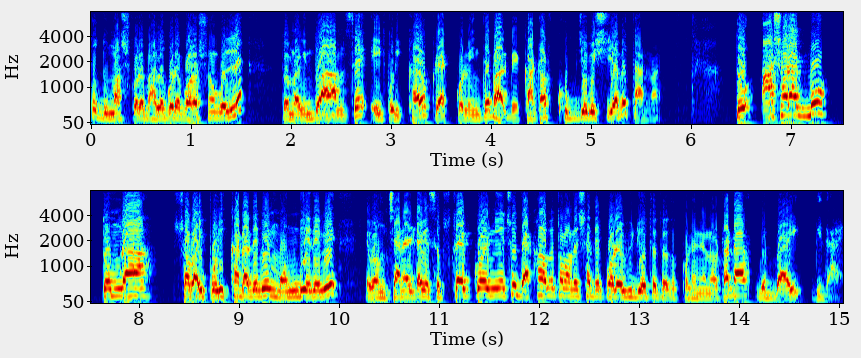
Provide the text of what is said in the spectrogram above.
তো দু মাস করে ভালো করে পড়াশোনা করলে তোমরা কিন্তু আরামসে এই পরীক্ষাও ক্র্যাক করে নিতে পারবে। কাট অফ খুব যে বেশি যাবে তা নয়। তো আশা রাখব তোমরা সবাই পরীক্ষাটা দেবে, মন দিয়ে দেবে এবং চ্যানেলটাকে সাবস্ক্রাইব করে নিয়েছো। দেখা হবে তোমাদের সাথে পরের ভিডিওতে। ততক্ষণে নেন টাটা গুড বাই বিদায়।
